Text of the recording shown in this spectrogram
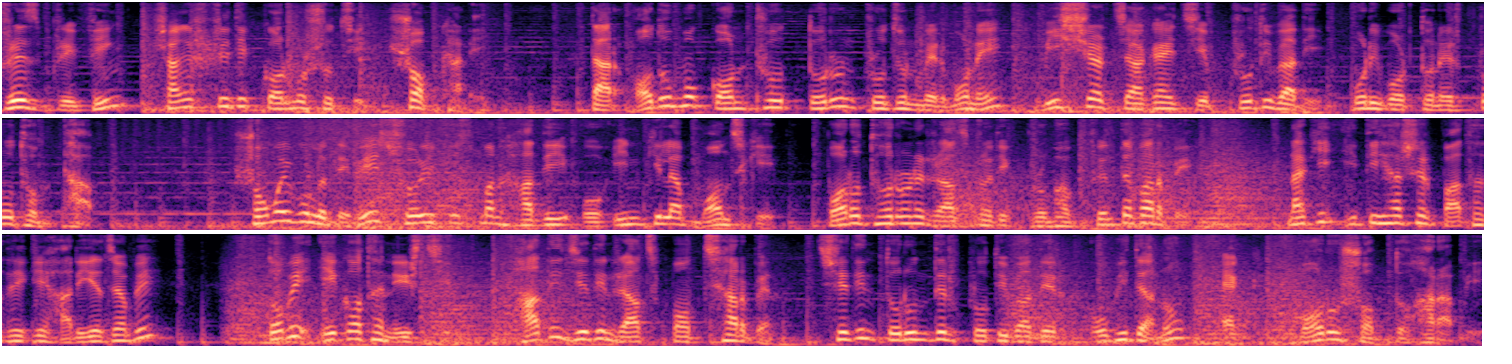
প্রেস ব্রিফিং, সাংস্কৃতিক কর্মসূচি, সবখানে। তার অদম্য কণ্ঠ তরুণ প্রজন্মের মনে বিশ্বাস জায়গায় যে প্রতিবাদী পরিবর্তনের প্রথম ধাপ। সময় বলে দেবে শরীফ উসমান হাদি ও ইনকিলাব মঞ্চকে বড় ধরনের রাজনৈতিক প্রভাব ফেলতে পারবে? নাকি ইতিহাসের পাতা থেকে হারিয়ে যাবে? তবে একথা নিশ্চিত, হাদি যেদিন রাজপথ ছাড়বেন, সেদিন তরুণদের প্রতিবাদের অভিধানও এক বড় শব্দ হারাবে।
